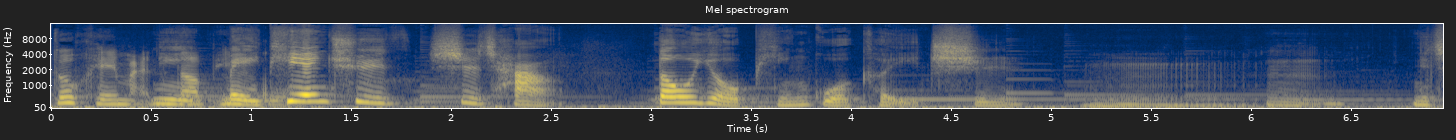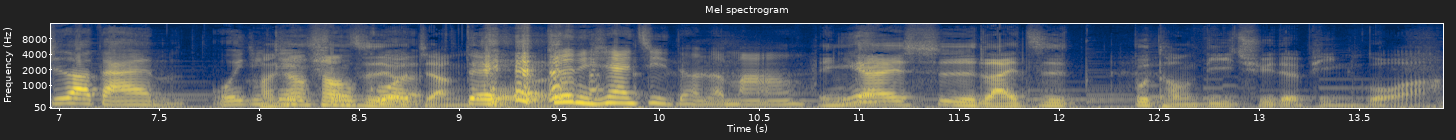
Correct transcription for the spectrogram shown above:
都可以买到你？每天去市场都有苹果可以吃？嗯嗯，你知道答案？我已经跟你说过了，对，所以你现在记得了吗？应该是来自。不同地区的苹果啊，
